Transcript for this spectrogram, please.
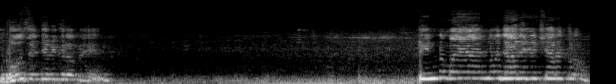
இவ்வளவு செஞ்சிருக்கிறோமே இன்னும் இன்னும் ஜாதி கட்சியா இருக்கிறோம்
